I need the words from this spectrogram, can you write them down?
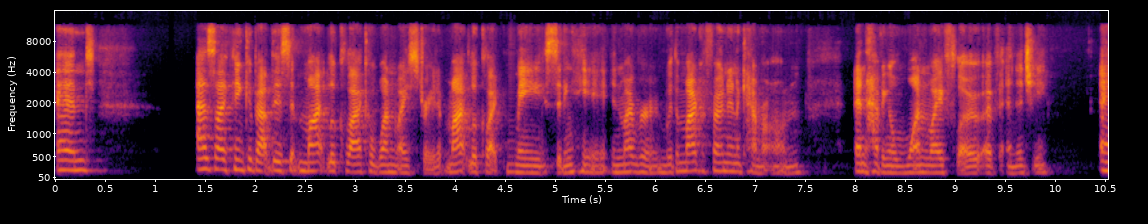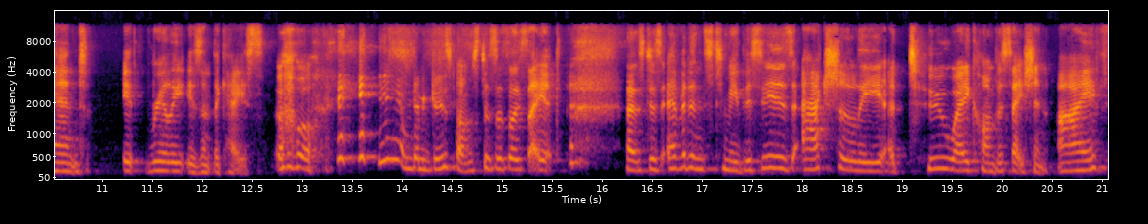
And as I think about this, it might look like a one way street. It might look like me sitting here in my room with a microphone and a camera on and having a one way flow of energy. And it really isn't the case. I'm getting goosebumps just as I say it. That's just evidence to me. This is actually a two way conversation. I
